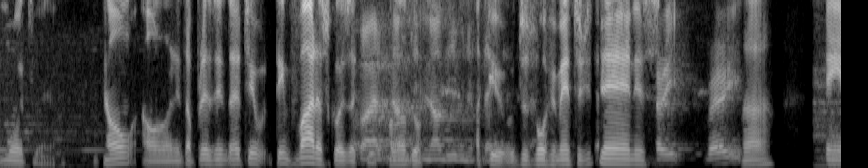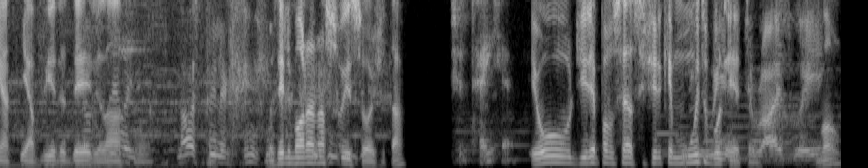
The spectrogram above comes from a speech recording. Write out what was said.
Muito bem. Então, a online está presente. Né, tem, tem várias coisas aqui, falando aqui o desenvolvimento de tênis, né? Tem aqui a vida dele lá. Mas ele mora na Suíça hoje, tá? Eu diria para você assistir que é muito bonito. Tá bom?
